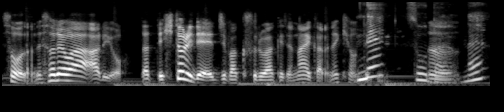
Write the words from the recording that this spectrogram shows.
そうだね。それはあるよ。だって一人で自爆するわけじゃないからね基本的に、ね。そうだよね。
